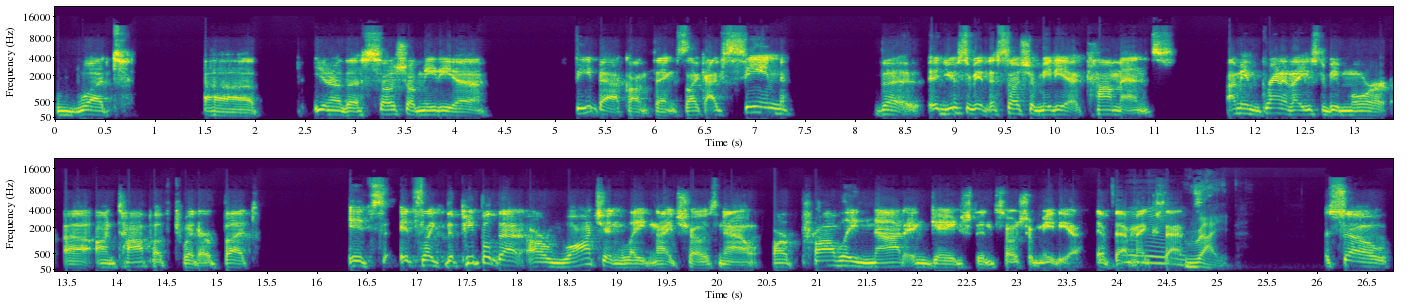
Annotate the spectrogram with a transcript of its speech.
what uh you know the social media feedback on things. Like I've seen the it used to be the social media comments I mean, granted, I used to be more uh, on top of Twitter, but it's it's like the people that are watching late night shows now are probably not engaged in social media, if that makes Mm. sense. Right. So,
